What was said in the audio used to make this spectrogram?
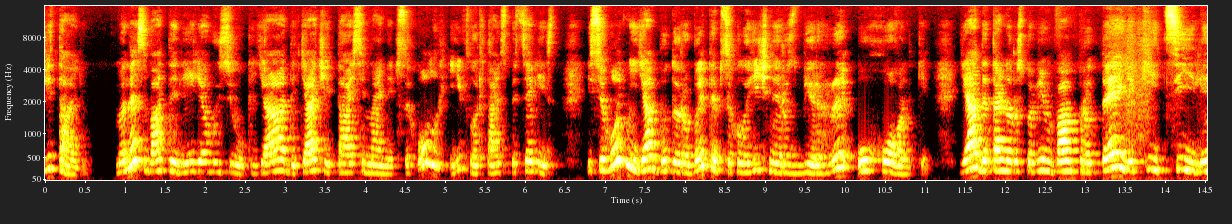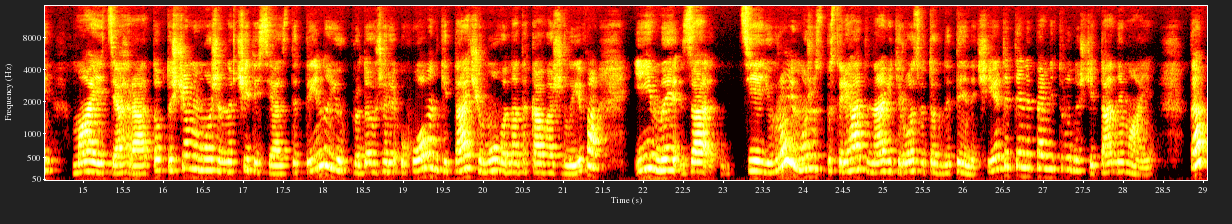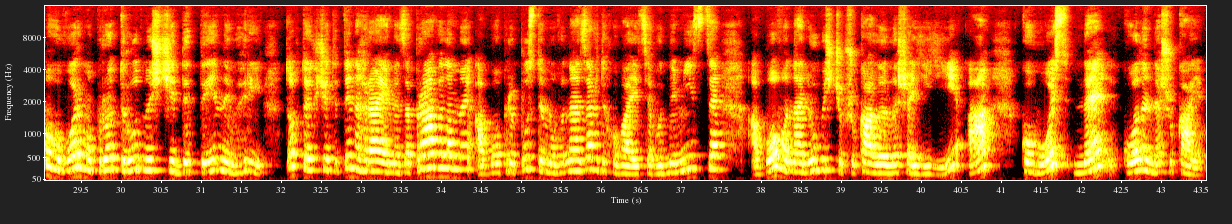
Вітаю! Мене звати Лілія Гузюк. Я дитячий та сімейний психолог і флортайм спеціаліст. І сьогодні я буду робити психологічний розбір гри у хованки. Я детально розповім вам про те, які цілі має ця гра, тобто, що ми можемо навчитися з дитиною впродовж гри у хованки та чому вона така важлива. І ми за цією грою можемо спостерігати навіть розвиток дитини, чи є дитини певні труднощі, та немає. Та поговоримо про труднощі дитини в грі. Тобто, якщо дитина грає не за правилами, або, припустимо, вона завжди ховається в одне місце, або вона любить, щоб шукали лише її, а когось ніколи не шукає.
